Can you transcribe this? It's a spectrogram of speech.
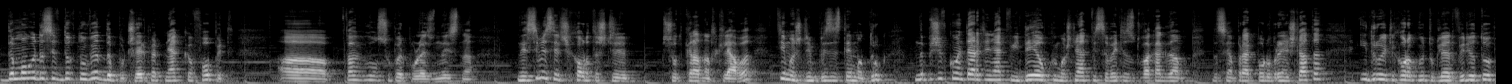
да могат да се вдъхновят, да почерпят някакъв опит. А, това би било супер полезно, наистина. Не си мисля, че хората ще, ще откраднат хляба. Ти имаш един бизнес, те имат друг. Напиши в коментарите някакви идеи, ако имаш някакви съвети за това как да, да се направят по-добре нещата. И другите хора, които гледат видеото,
